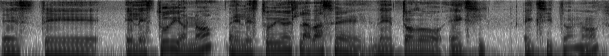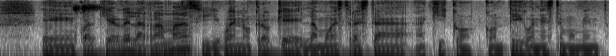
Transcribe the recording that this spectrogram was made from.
este, el estudio, ¿no? El estudio es la base de todo éxito éxito, ¿no? En cualquier de las ramas y bueno, creo que la muestra está aquí co- contigo en este momento.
